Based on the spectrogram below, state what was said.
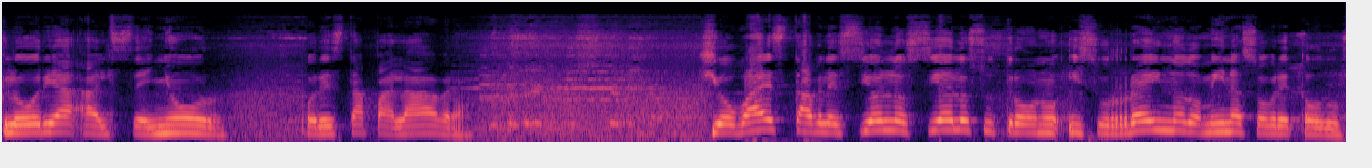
Gloria al Señor por esta palabra. Jehová estableció en los cielos su trono y su reino domina sobre todos.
